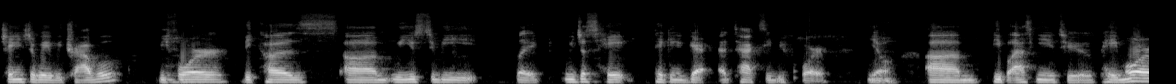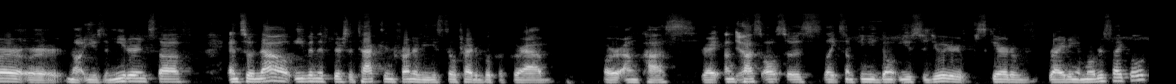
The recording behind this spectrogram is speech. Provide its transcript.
changed the way we travel before mm-hmm. because um, we used to be like we just hate taking a, get, a taxi before you know um, people asking you to pay more or not use the meter and stuff and so now even if there's a taxi in front of you you still try to book a grab or angkas right angkas yep. also is like something you don't used to do you're scared of riding a motorcycle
